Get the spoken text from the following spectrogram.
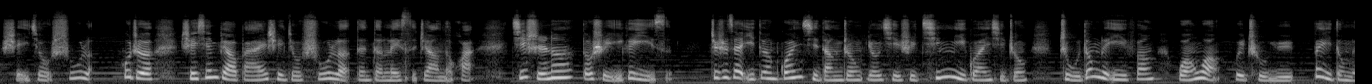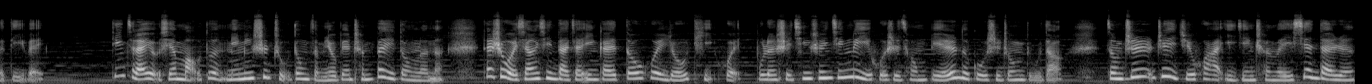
谁就输了。或者谁先表白谁就输了，等等类似这样的话，其实呢都是一个意思，就是在一段关系当中，尤其是亲密关系中，主动的一方往往会处于被动的地位。听起来有些矛盾，明明是主动，怎么又变成被动了呢？但是我相信大家应该都会有体会，不论是亲身经历，或是从别人的故事中读到。总之，这句话已经成为现代人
